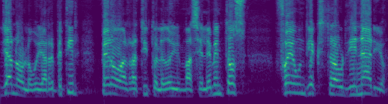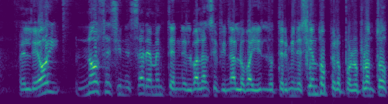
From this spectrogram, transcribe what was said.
ya no lo voy a repetir, pero al ratito le doy más elementos. Fue un día extraordinario el de hoy. No sé si necesariamente en el balance final lo, vaya, lo termine siendo, pero por lo pronto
